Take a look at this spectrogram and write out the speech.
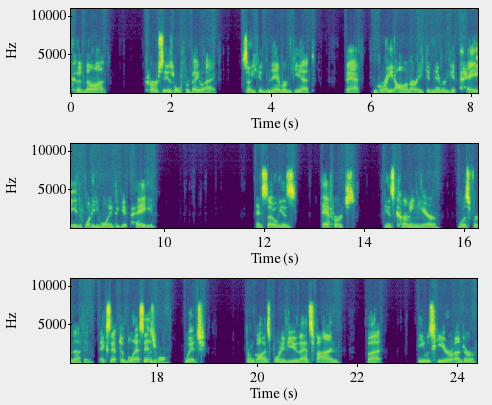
could not curse Israel for Balak. So he could never get that great honor. He could never get paid what he wanted to get paid. And so his efforts, his coming here was for nothing except to bless Israel, which from God's point of view, that's fine. But he was here under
